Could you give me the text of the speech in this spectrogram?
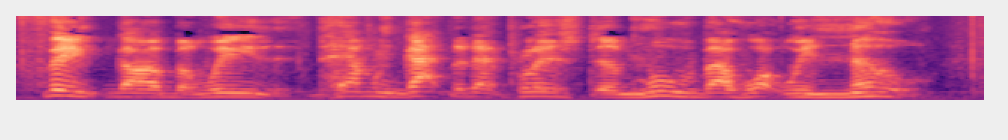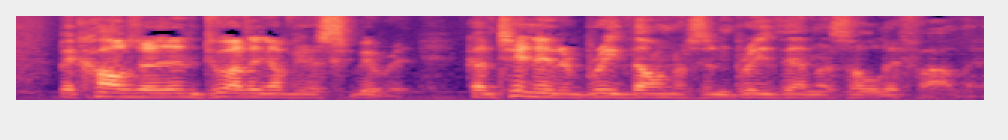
think, God, but we haven't gotten to that place to move by what we know because of the indwelling of your spirit. Continue to breathe on us and breathe in us, Holy Father,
